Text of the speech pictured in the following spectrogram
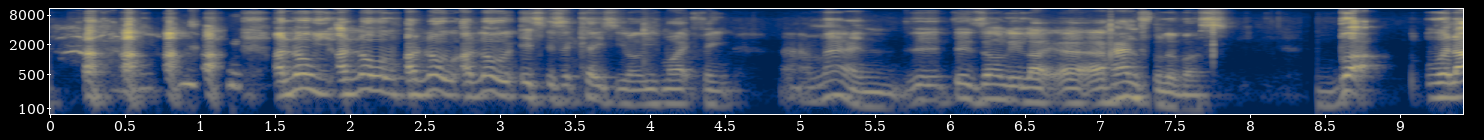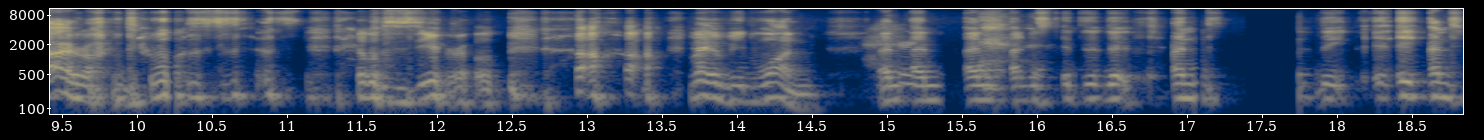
I know, I know, I know, I know. It's, it's a case. You know, you might think, oh, man, there's only like a, a handful of us, but when I arrived, it was it was zero. May have been one, and and and and it's, it, the, and the it, and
